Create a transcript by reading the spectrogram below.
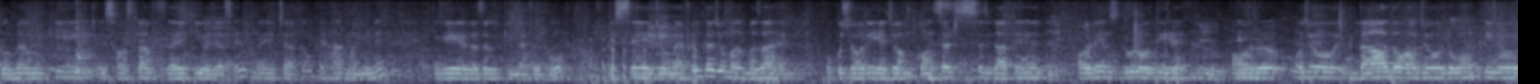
तो मैं उनकी इस हौसला अफजाई की वजह से मैं ये चाहता हूँ कि हर महीने ये गज़ल की महफ़िल हो। इससे जो महफ़िल का जो मज़ा है, वो कुछ और ही है। जो हम कॉन्सर्ट्स से गाते हैं ऑडियंस दूर होती है और वो जो दाद और जो लोगों की जो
